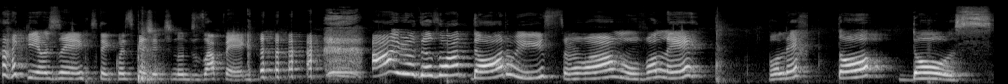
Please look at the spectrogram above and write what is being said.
Aqui, gente, tem coisa que a gente não desapega. Ai, meu Deus, eu adoro isso. Eu amo. Vou ler. Vou ler todos.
